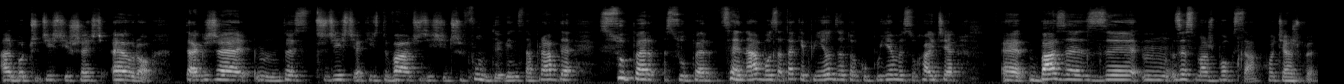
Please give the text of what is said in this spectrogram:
albo 36 euro. Także mm, to jest 30, jakieś 2, 33 funty, więc naprawdę super, super cena, bo za takie pieniądze to kupujemy, słuchajcie, e, bazę z, mm, ze Smashboxa chociażby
